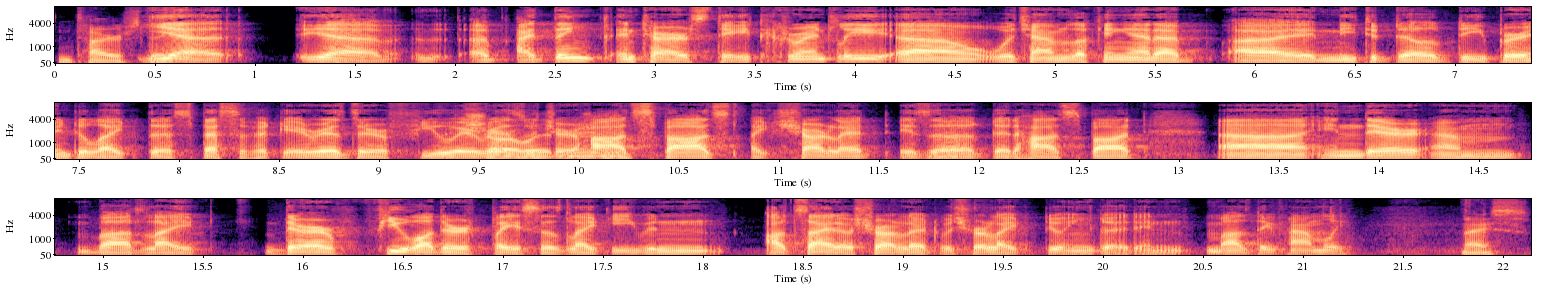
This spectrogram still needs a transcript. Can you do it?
entire state? Yeah, yeah, I think entire state currently, uh, which I'm looking at, I, I need to delve deeper into like the specific areas. There are a few like areas Charlotte, which are maybe. hot spots. Like Charlotte is yeah. a good hot spot uh, in there, um, but like there are a few other places like even outside of Charlotte, which are like doing good in multifamily. Nice.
